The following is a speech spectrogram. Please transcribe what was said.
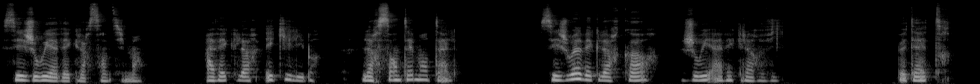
c'est jouer avec leurs sentiments, avec leur équilibre, leur santé mentale. C'est jouer avec leur corps, jouer avec leur vie. Peut-être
